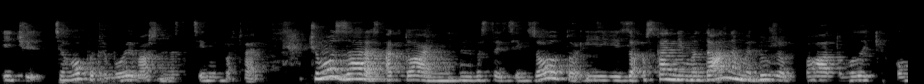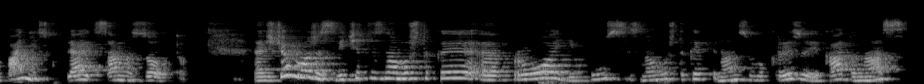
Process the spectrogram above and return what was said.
і чи цього потребує ваш інвестиційний портфель. Чому зараз актуальні інвестиції в золото? І за останніми даними дуже багато великих компаній скупляють саме золото. Е, що може свідчити знову ж таки е, про якусь знову ж таки фінансову кризу, яка до нас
